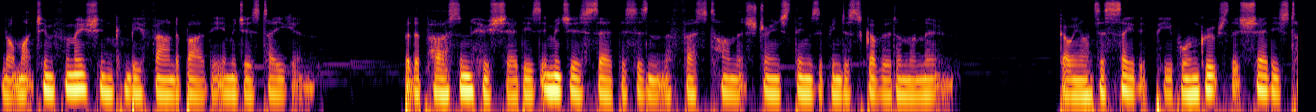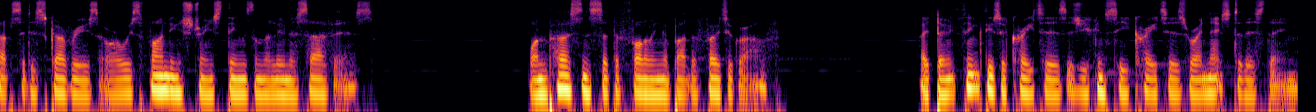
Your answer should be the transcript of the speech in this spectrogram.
Not much information can be found about the images taken, but the person who shared these images said this isn't the first time that strange things have been discovered on the moon, going on to say that people and groups that share these types of discoveries are always finding strange things on the lunar surface. One person said the following about the photograph. I don't think these are craters as you can see craters right next to this thing.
